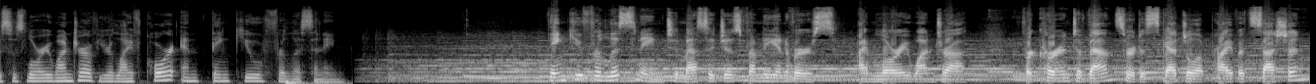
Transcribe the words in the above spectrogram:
This is Lori Wondra of Your Life Core, and thank you for listening. Thank you for listening to Messages from the Universe. I'm Lori Wondra. For current events or to schedule a private session,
